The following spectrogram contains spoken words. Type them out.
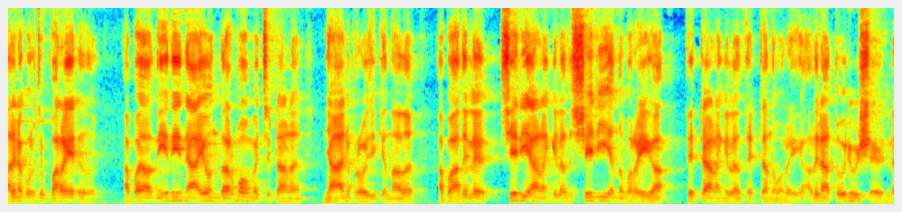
അതിനെക്കുറിച്ച് പറയരുത്. അപ്പോൾ നീതി ന്യായവും ധർമ്മവും വെച്ചിട്ടാണ് ഞാൻ പ്രവചിക്കുന്നത്. അപ്പോൾ അതിൽ ശരിയാണെങ്കിൽ അത് ശരി എന്ന് പറയുക തെറ്റാണെങ്കിൽ അത് തെറ്റെന്ന് പറയുക. അതിനകത്ത് ഒരു വിഷയമില്ല.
